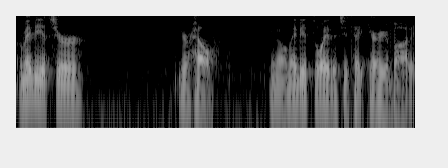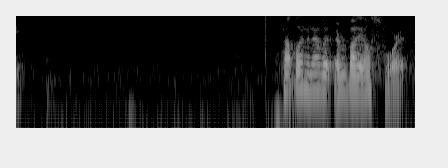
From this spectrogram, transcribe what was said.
Or maybe it's your your health. You know, maybe it's the way that you take care of your body. Stop blaming everybody else for it.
